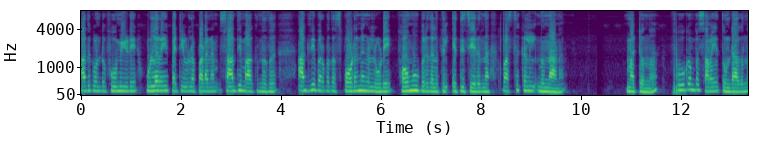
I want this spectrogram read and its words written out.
അതുകൊണ്ട് ഭൂമിയുടെ ഉള്ളറയെ പറ്റിയുള്ള പഠനം സാധ്യമാകുന്നത് അഗ്നിപർവത സ്ഫോടനങ്ങളിലൂടെ ഭൗമോപരിതലത്തിൽ എത്തിച്ചേരുന്ന വസ്തുക്കളിൽ നിന്നാണ്. മറ്റൊന്ന് ഭൂകമ്പ സമയത്തുണ്ടാകുന്ന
